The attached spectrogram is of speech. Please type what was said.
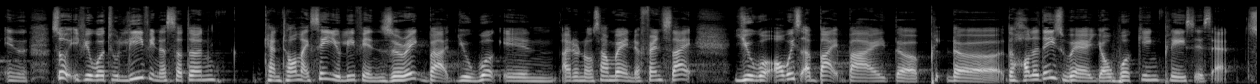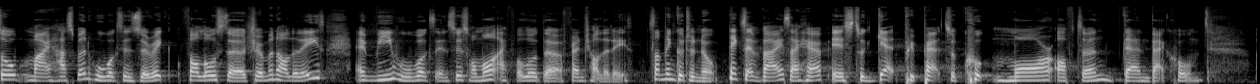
In so if you were to live in a certain canton, like say you live in Zurich, but you work in, I don't know, somewhere in the French side, you will always abide by the, the, the holidays where your working place is at. So my husband who works in Zurich follows the German holidays and me who works in Swiss Romand, I follow the French holidays. Something good to know. Next advice I have is to get prepared to cook more often than back home.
